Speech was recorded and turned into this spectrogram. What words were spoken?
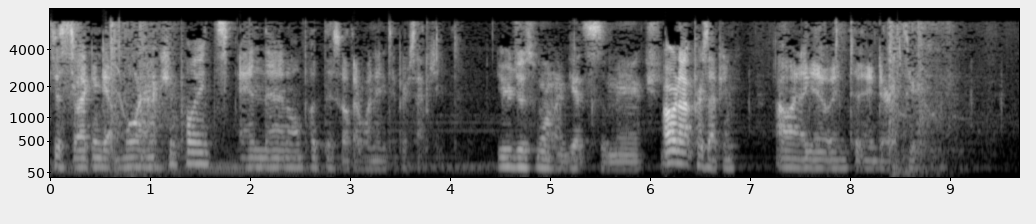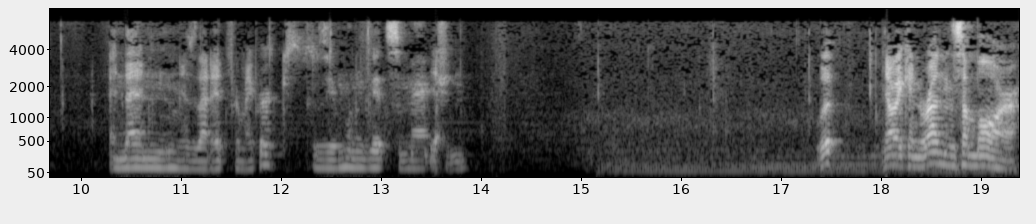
just so I can get more action points, and then I'll put this other one into perception. You just want to get some action. Oh, not perception. I want to go into endurance here. And then, is that it for my perks? Because you want to get some action. Whoop. Now I can run some more.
